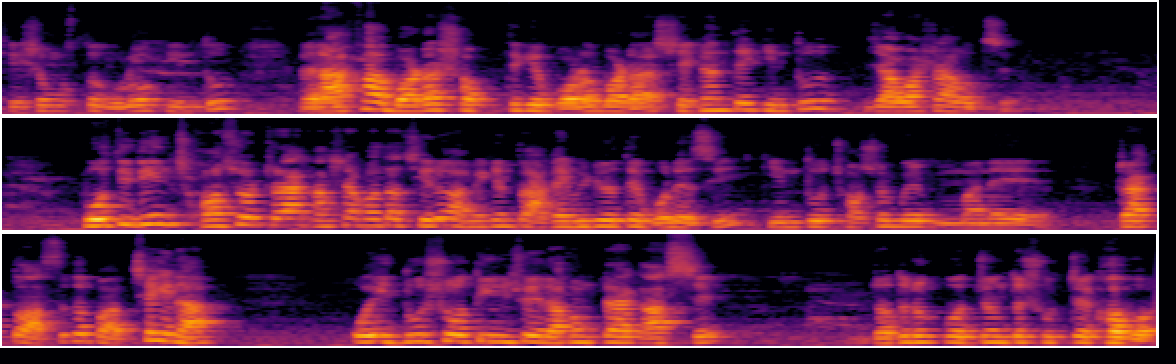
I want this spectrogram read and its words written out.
সেই সমস্তগুলো কিন্তু রাফা বর্ডার সব থেকে বড় বর্ডার সেখান থেকে কিন্তু যাওয়া আসা হচ্ছে। প্রতিদিন ছশো ট্রাক আসার কথা ছিল, আমি কিন্তু আগের ভিডিওতে বলেছি, কিন্তু ছশো মানে ট্রাক তো আসতে তো পারছেই না। ওই দুশো, তিনশো এরকম ট্রাক আসছে, যতটুকু পর্যন্ত সূত্রে খবর।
